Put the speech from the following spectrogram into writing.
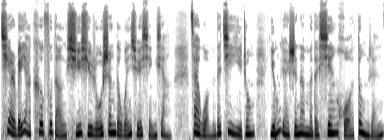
切尔维亚科夫等栩栩如生的文学形象，在我们的记忆中永远是那么的鲜活动人，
